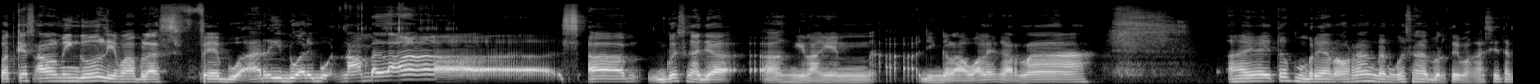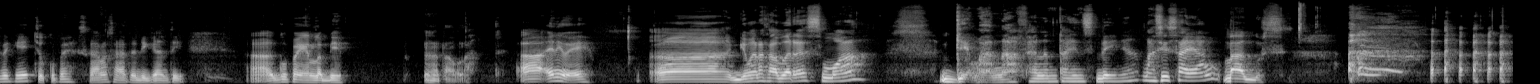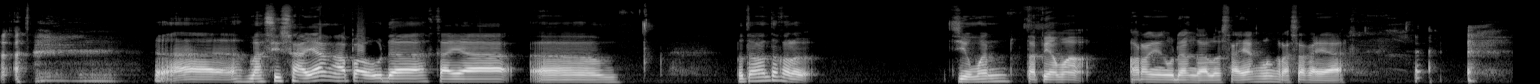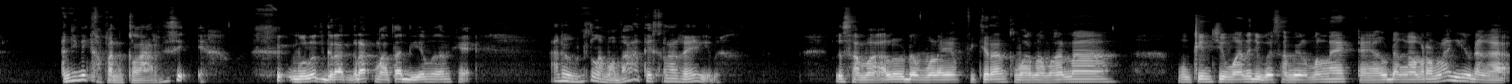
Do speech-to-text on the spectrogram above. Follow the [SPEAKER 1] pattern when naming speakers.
[SPEAKER 1] Podcast awal minggu 15 Februari 2016. Um, gue sengaja uh, ngilangin uh, jingle awalnya karena uh, ya itu pemberian orang dan gue sangat berterima kasih tapi kayaknya cukup ya sekarang saatnya diganti. Uh, gue pengen lebih nggak tau lah. Uh, anyway, uh, gimana kabarnya semua? Gimana Valentine's Day-nya? Masih sayang? Bagus. Uh, masih sayang apa udah kayak um, kan tuh kalau ciuman tapi sama orang yang udah nggak lo sayang lo ngerasa kayak anjing ini kapan kelarnya sih? Mulut gerak-gerak mata diam tapi kayak aduh ini lama banget ya kelarnya gitu. Terus sama lo udah mulai pikiran ke mana-mana mungkin ciumannya juga sambil melek kayak udah nggak merem lagi udah nggak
